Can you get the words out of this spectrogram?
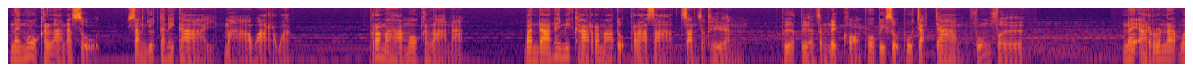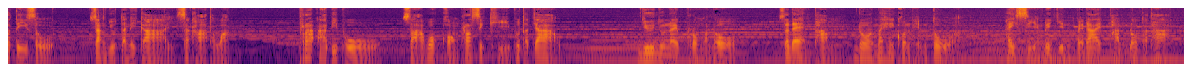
ในโมคคลานสูตร สังยุตตนิกาย มหาวารวักพระมหาโมคคลานะบรรดาให้มิคารมาตุปราศาสตร์สั่นสะเทือน เพื่อเตือนสำนึกของพวกภิกษุผู้จัดจ้านฟุ้งเฟอ้อในอรุณวตีสูตร สังยุตตนิกาย สขาทวักพระอาภิภู สาวกของพระสิกขีพุทธเจ้า ยืนอยู่ในพรหมโลก แสดงธรรมโดยไม่ให้คนเห็นตัว ให้เสียงได้ยินไปได้พันโลกธาตุ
